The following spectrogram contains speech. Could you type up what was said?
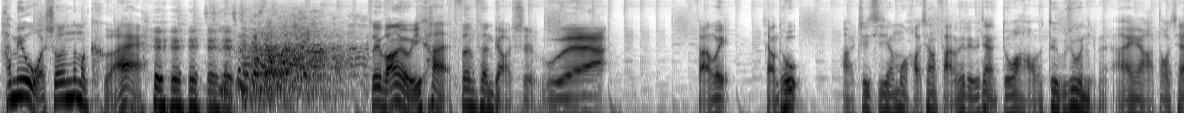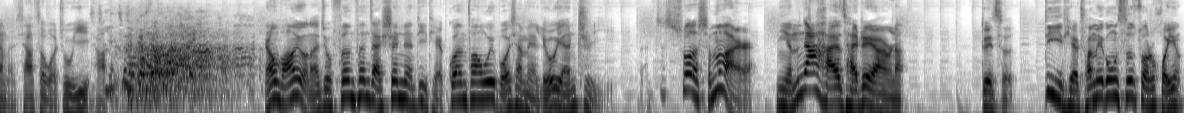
还没有我说的那么可爱。所以网友一看，纷纷表示哇，反胃，想吐啊！这期节目好像反胃的有点多啊，我对不住你们，哎呀，道歉了，下次我注意啊。然后网友呢就纷纷在深圳地铁官方微博下面留言质疑，这说的什么玩意儿？你们家孩子才这样呢？对此，地铁传媒公司做出回应。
